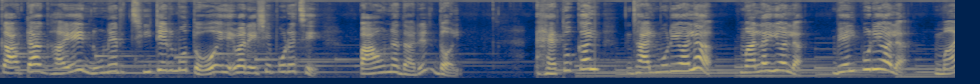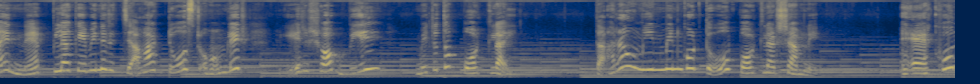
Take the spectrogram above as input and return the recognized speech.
কাটা ঘায়ে নুনের ছিটের মতো এবার এসে পড়েছে পাওনাদারের দল। এতকাল ঝালমুড়িওয়ালা, মালাইওয়ালা ভেলপুরিওয়ালা মায়ের ন্যাপলা কেবিনের চা, টোস্ট, অমলেট, এর সব বিল মেটাতো পটলাই। তারাও মিনমিন করতো পটলার সামনে। এখন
